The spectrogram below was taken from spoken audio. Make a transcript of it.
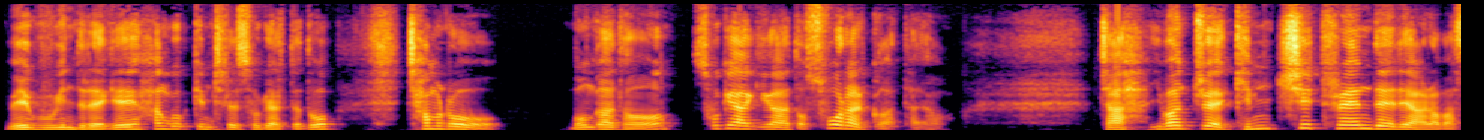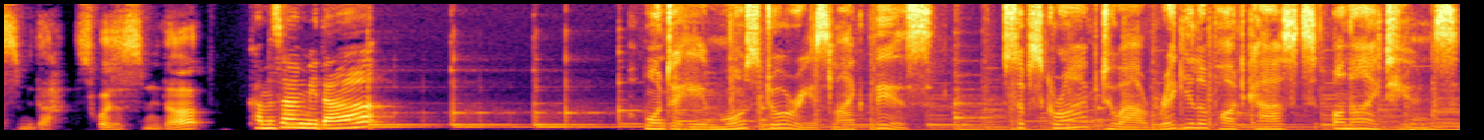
외국인들에게 한국 김치를 소개할 때도 참으로 뭔가 더 소개하기가 더 수월할 것 같아요. 자, 이번 주에 김치 트렌드에 대해 알아봤습니다. 수고하셨습니다. 감사합니다. Want to hear more stories like this? Subscribe to our regular podcasts on iTunes.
